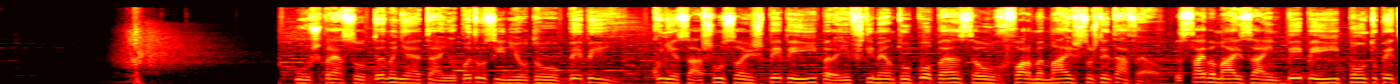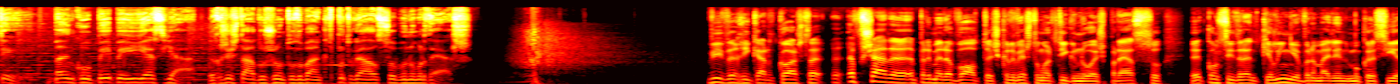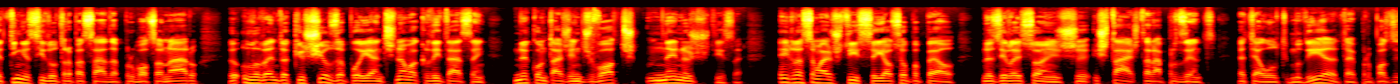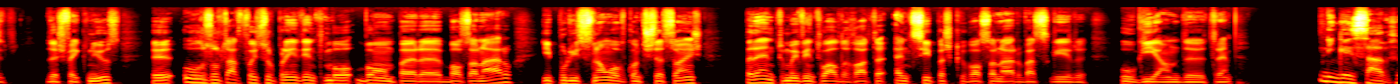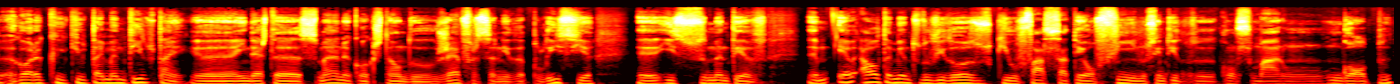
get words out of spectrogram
O Expresso da Manhã tem o patrocínio do BPI. Conheça as soluções BPI para investimento, poupança ou reforma mais sustentável. Saiba mais em bpi.pt. Banco BPI SA. Registado junto do Banco de Portugal sob o número 10. Viva Ricardo Costa. A fechar a primeira volta, escreveste um artigo no Expresso, eh, considerando que a linha vermelha em democracia tinha sido ultrapassada por Bolsonaro, eh, levando a que os seus apoiantes não acreditassem na contagem dos votos nem na justiça. Em relação à justiça e ao seu papel nas eleições, eh, está, estará presente até o último dia, até a propósito das fake news. O resultado foi surpreendente bom para Bolsonaro e por isso não houve contestações perante uma eventual derrota, antecipas que Bolsonaro vai seguir o guião de Trump? Ninguém sabe. Agora que, que o tem mantido, tem. Uh, ainda esta semana, com a questão do Jefferson e da polícia, uh, isso se manteve. Uh, é altamente duvidoso que o faça até ao fim, no sentido de consumar um, um golpe, eh,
